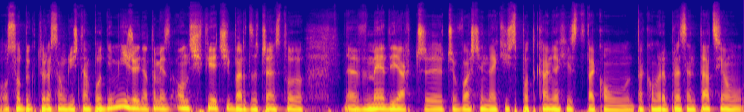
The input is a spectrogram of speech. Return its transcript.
osoby, które są gdzieś tam pod nim niżej, natomiast on świeci bardzo często w mediach, czy, czy właśnie na jakichś spotkaniach jest taką, taką reprezentacją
